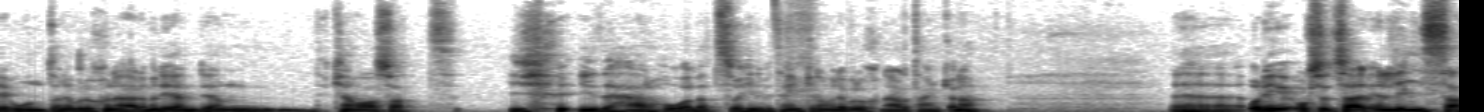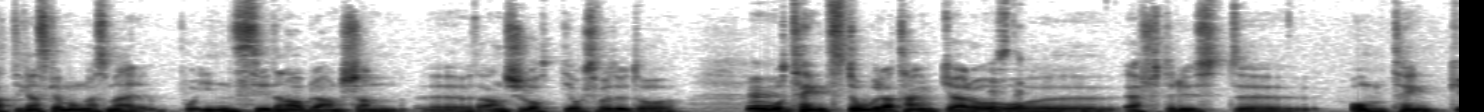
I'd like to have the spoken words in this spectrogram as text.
är ont om revolutionärer, men det, det, det, kan vara så att i, i det här hålet så hinner vi tänka de revolutionära tankarna. Eh, och det är också så här, en lisa att det är ganska många som är på insidan av branschen. Eh, Ancelotti har också varit ute och, mm. och tänkt stora tankar och, och efterlyst eh, omtänk,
